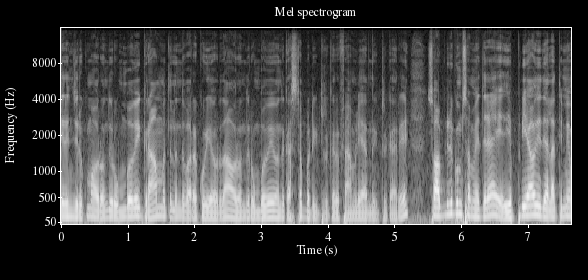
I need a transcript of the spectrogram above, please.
தெரிஞ்சிருக்கும். அவர் வந்து ரொம்பவே கிராமத்துலேருந்து வரக்கூடியவர் தான். அவர் வந்து ரொம்பவே வந்து கஷ்டப்பட்டுக்கிட்டு இருக்கிற ஃபேமிலியாக இருந்துகிட்டு இருக்காரு. ஸோ அப்படி இருக்கும் சமயத்தில் எப்படியாவது இது எல்லாத்தையுமே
